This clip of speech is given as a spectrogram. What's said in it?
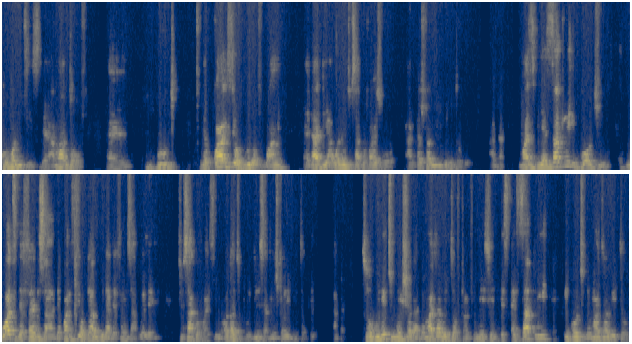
commodities, the amount of good, the quantity of good of one uh, that they are willing to sacrifice for an extra unit of the other must be exactly equal to what the firms are, the quantity of that good that the firms are willing to sacrifice in order to produce an extra unit of the other. So we need to make sure that the marginal rate of transformation is exactly equal to the marginal rate of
